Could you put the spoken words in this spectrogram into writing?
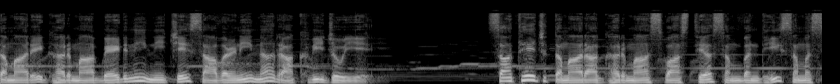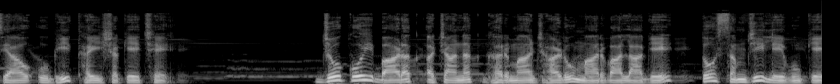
તમારે ઘરમાં બેડની નીચે સાવરણી ન રાખવી જોઈએ. સાથે જ તમારા ઘરમાં સ્વાસ્થ્ય સંબંધી સમસ્યાઓ ઊભી થઈ શકે છે. જો કોઈ બાળક અચાનક ઘરમાં ઝાડુ મારવા લાગે, તો સમજી લેવું કે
